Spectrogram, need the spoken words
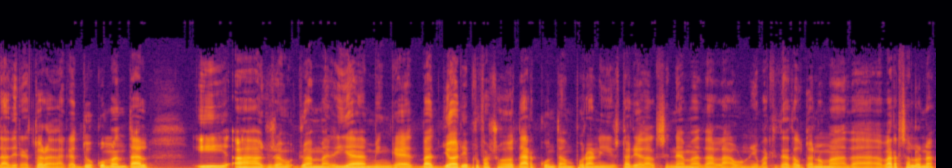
la directora d'aquest documental, i eh, Josep, Joan Maria Minguet Batllori, professor d'Art Contemporani i Història del Cinema de la Universitat Autònoma de Barcelona,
